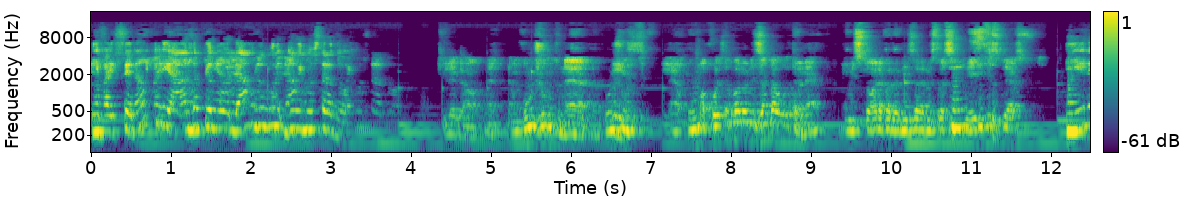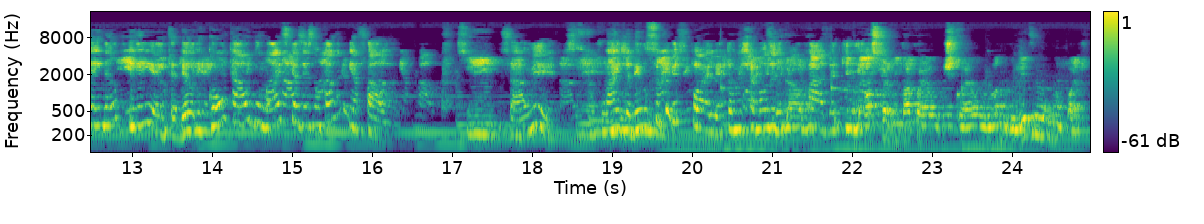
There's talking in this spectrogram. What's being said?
e vai ser ampliada pelo olhar do, do ilustrador. Que legal. né? É um conjunto, né? Um conjunto. Isso. É uma coisa valorizando a outra, né? O história valoriza a ilustração dele e vice-versa. E ele ainda amplia, entendeu? Ele conta algo mais que às vezes não está na minha fala, Sim. sabe? Sim. Ai, já dei um super spoiler, estão me chamando de malvada aqui. Eu posso perguntar qual é, o, qual é o nome do livro ou não pode?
